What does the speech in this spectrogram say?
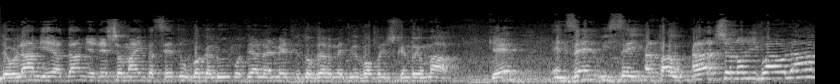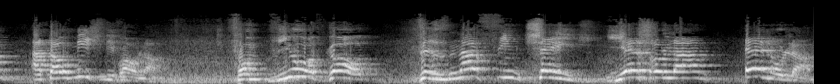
לעולם יהיה אדם ירא שמיים בסתר ובגלוי מודה על האמת ודובר אמת בלבו וישכן ויאמר, כן? And then we say, אתה הוא עד שלא נברא העולם, אתה הוא מי שנברא העולם. From view of God, there's nothing change. יש עולם, אין עולם.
